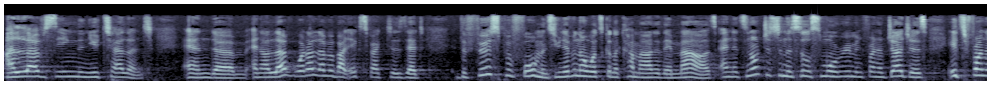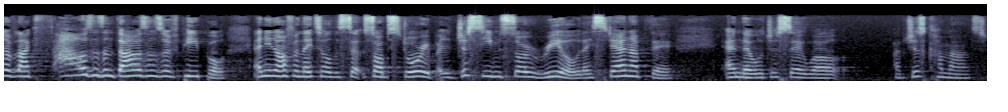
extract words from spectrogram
I love seeing the new talent. And, um, and I love, what I love about X Factor is that the first performance, you never know what's going to come out of their mouths. And it's not just in this little small room in front of judges, it's in front of like thousands and thousands of people. And you know, often they tell the sob story, but it just seems so real. They stand up there and they will just say, Well, I've just come out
